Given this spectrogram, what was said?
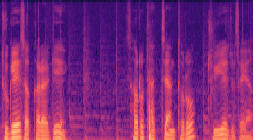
두 개의 젓가락이 서로 닿지 않도록 주의해 주세요.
